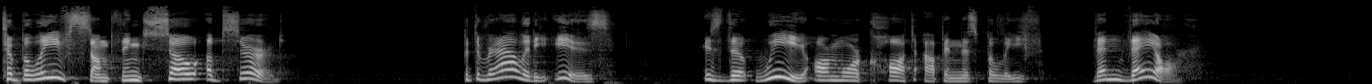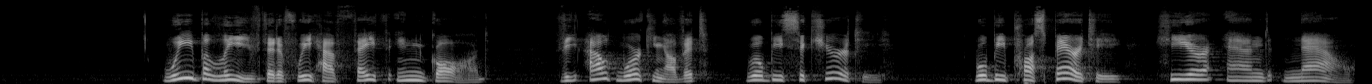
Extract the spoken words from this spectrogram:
to believe something so absurd. But the reality is, is that we are more caught up in this belief than they are. We believe that if we have faith in God, the outworking of it will be security, will be prosperity here and now.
